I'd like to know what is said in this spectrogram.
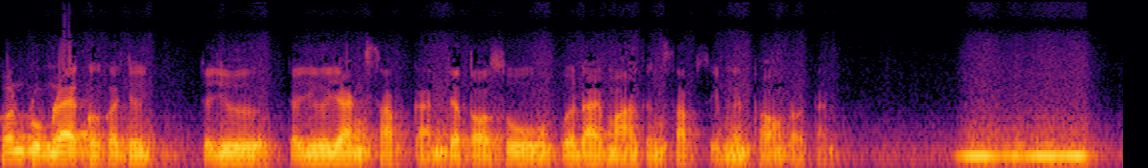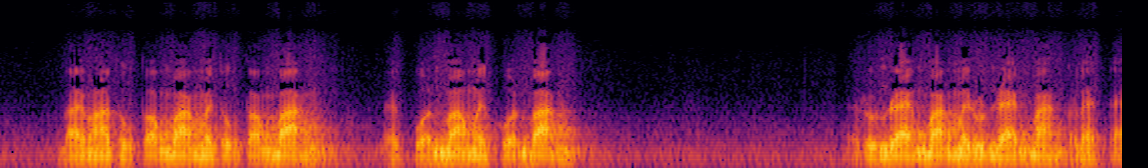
คนกลุ่มแรกก็ก็จะจะยื้อจะยื้อแย่งทรัพย์กัน จะต่อสู้เพื่อได้มาถึงทรัพย์สินเงินทองเหล่านั้น ได้มาถูกต้องบ้าง ไม่ถูกต้องบ้าง แต่ควรบ้างไม่ควรบ้าง รุนแรงบ้าง ไม่รุนแรงบ้างก็แล้วแต่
